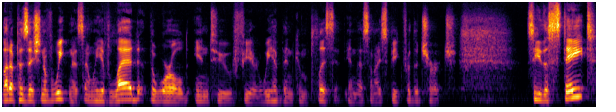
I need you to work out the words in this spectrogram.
but a position of weakness, and we have led the world into fear. We have been complicit in this, and I speak for the church. See, the state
